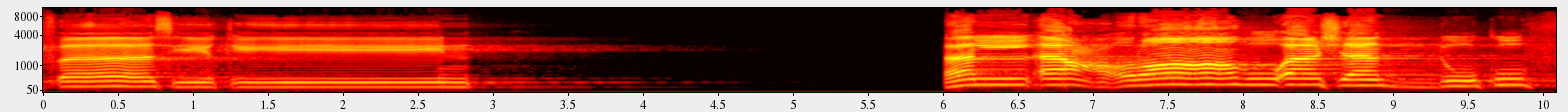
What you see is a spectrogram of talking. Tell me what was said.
الفاسقين الاعراب اشد كفر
